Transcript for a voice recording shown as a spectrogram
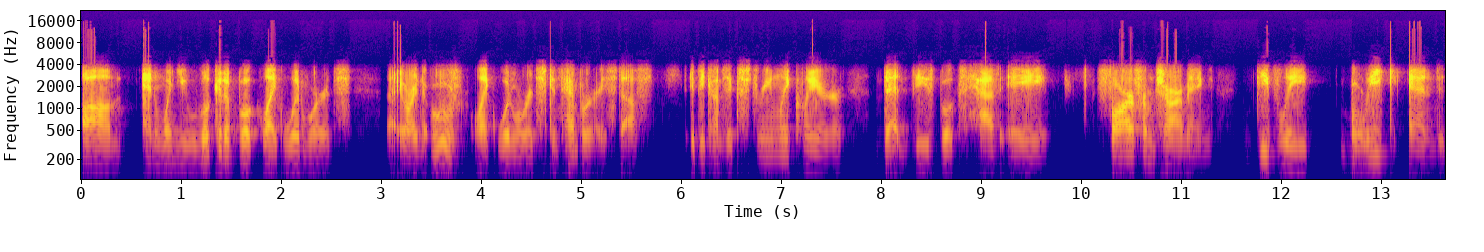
Um, and when you look at a book like Woodward's, or the oeuvre like Woodward's contemporary stuff, it becomes extremely clear that these books have a far from charming, deeply bleak and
